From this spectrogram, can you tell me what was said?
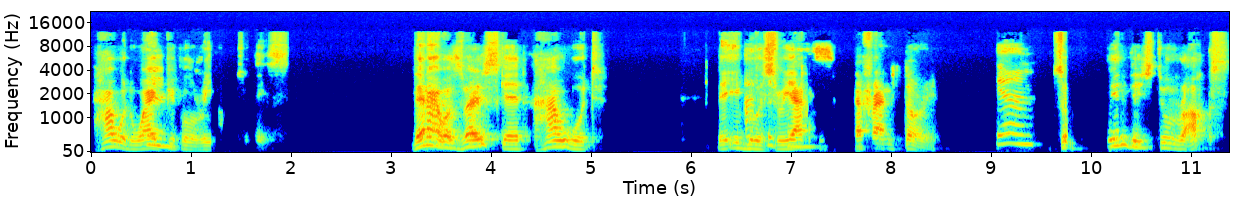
How would white mm. people react to this? Then I was very scared. How would the Igbos Africans. react to a French story? Yeah. So in these two rocks,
